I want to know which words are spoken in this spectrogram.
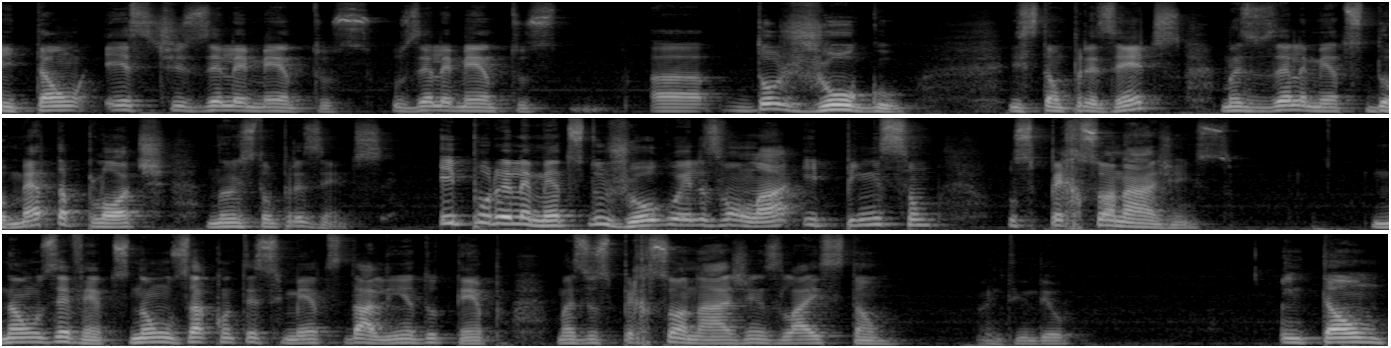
Então, estes elementos, os elementos uh, do jogo estão presentes, mas os elementos do metaplot não estão presentes. E por elementos do jogo, eles vão lá e pinçam os personagens. Não os eventos, não os acontecimentos da linha do tempo, mas os personagens lá estão. Entendeu? Então,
